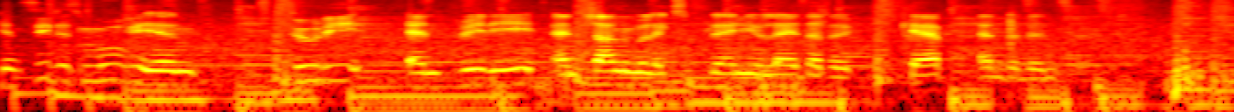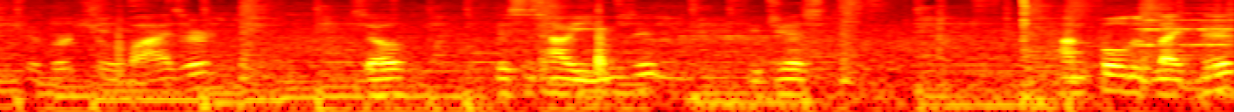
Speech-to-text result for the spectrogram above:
can see this movie in 2D and 3D and John will explain you later the cap and the lenses. The Virtual Vizor. So this is how you use it. You just unfold it like this.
